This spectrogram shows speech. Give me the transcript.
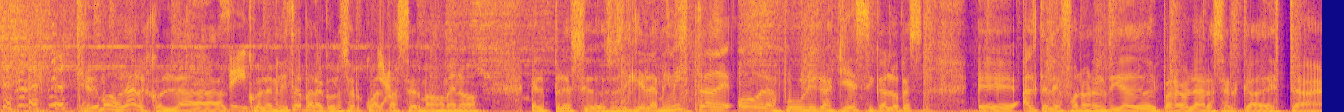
queremos hablar con la, Sí. con la ministra para conocer cuál Ya. va a ser más o menos el precio de eso. Así que la ministra de Obras Públicas, Jessica López, eh, al teléfono en el día de hoy para hablar acerca de, esta,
